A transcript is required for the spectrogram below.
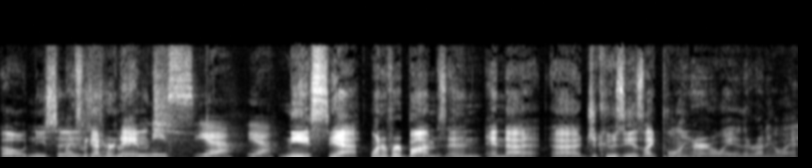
Oh, Nisei's I forget her name. grades. Niece. Yeah. Yeah. niece, yeah, one of her bombs, and and uh, uh, Jacuzzi is like pulling her away. They're running away.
